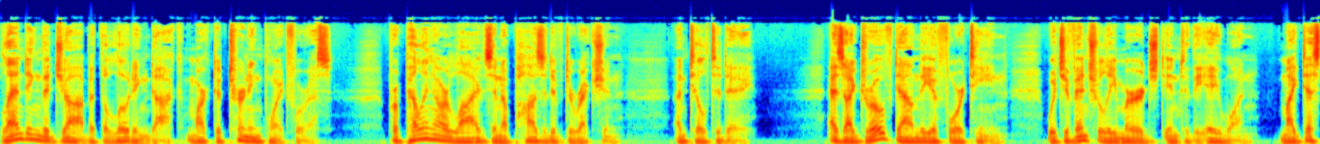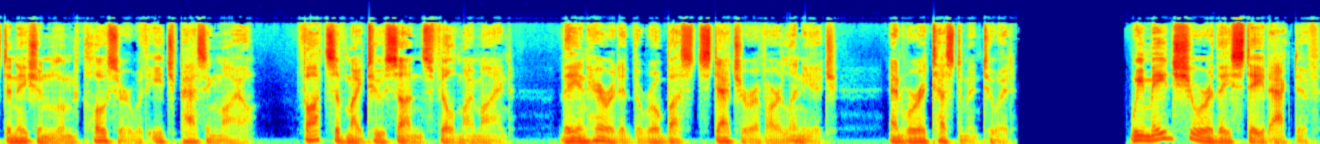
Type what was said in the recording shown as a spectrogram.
Landing the job at the loading dock marked a turning point for us, propelling our lives in a positive direction until today. As I drove down the A14, which eventually merged into the A1, my destination loomed closer with each passing mile. Thoughts of my two sons filled my mind. They inherited the robust stature of our lineage and were a testament to it. We made sure they stayed active,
